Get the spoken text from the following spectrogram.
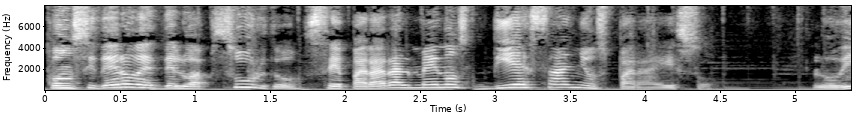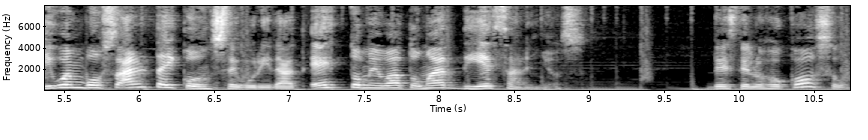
considero desde lo absurdo separar al menos 10 años para eso. Lo digo en voz alta y con seguridad, esto me va a tomar 10 años. Desde lo jocoso,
